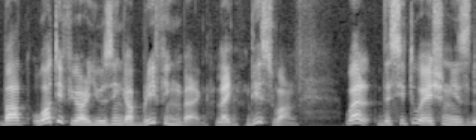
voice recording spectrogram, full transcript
But what if you are using a breathing bag like this one? Well, the situation is like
